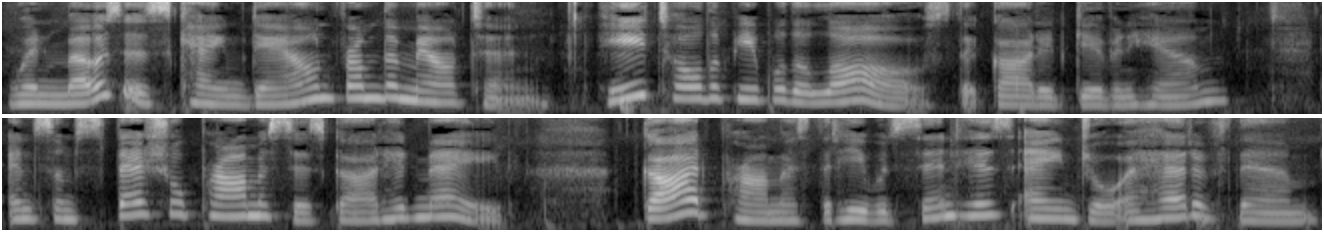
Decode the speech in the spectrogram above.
When Moses came down from the mountain, he told the people the laws that God had given him and some special promises God had made. God promised that He would send His angel ahead of them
